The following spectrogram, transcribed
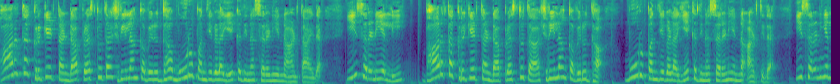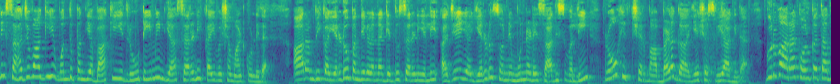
ಭಾರತ ಕ್ರಿಕೆಟ್ ತಂಡ ಪ್ರಸ್ತುತ ಶ್ರೀಲಂಕಾ ವಿರುದ್ಧ ಮೂರು ಪಂದ್ಯಗಳ ಏಕದಿನ ಸರಣಿಯನ್ನು ಆಡ್ತಾ ಇದೆ. ಈ ಸರಣಿಯಲ್ಲಿ ಭಾರತ ಕ್ರಿಕೆಟ್ ತಂಡ ಪ್ರಸ್ತುತ ಶ್ರೀಲಂಕಾ ವಿರುದ್ಧ ಮೂರು ಪಂದ್ಯಗಳ ಏಕದಿನ ಸರಣಿಯನ್ನು ಆಡ್ತಿದೆ. ಈ ಸರಣಿಯಲ್ಲಿ ಸಹಜವಾಗಿಯೇ ಒಂದು ಪಂದ್ಯ ಬಾಕಿ ಇದ್ರೂ ಟೀಂ ಇಂಡಿಯಾ ಸರಣಿ ಕೈವಶ ಮಾಡಿಕೊಂಡಿದೆ. ಆರಂಭಿಕ ಎರಡೂ ಪಂದ್ಯಗಳನ್ನು ಗೆದ್ದು ಸರಣಿಯಲ್ಲಿ ಅಜೇಯ ಎರಡು ಸೊನ್ನೆ ಮುನ್ನಡೆ ಸಾಧಿಸುವಲ್ಲಿ ರೋಹಿತ್ ಶರ್ಮಾ ಬಳಗ ಯಶಸ್ವಿಯಾಗಿದೆ. ಗುರುವಾರ ಕೋಲ್ಕತ್ತಾದ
